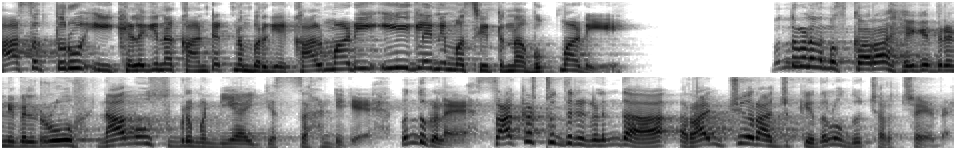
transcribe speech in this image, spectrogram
ಆಸಕ್ತರು ಈ ಕೆಳಗಿನ ಕಾಂಟ್ಯಾಕ್ಟ್ ನಂಬರ್ಗೆ ಕಾಲ್ ಮಾಡಿ ಈಗಲೇ ನಿಮ್ಮ ಸೀಟನ್ನ ಬುಕ್ ಮಾಡಿ. ಬಂಧುಗಳೇ ನಮಸ್ಕಾರ. ಹೇಗಿದ್ರೆ ನೀವೆಲ್ಲರೂ? ನಾನು ಸುಬ್ರಹ್ಮಣ್ಯ ಎಸ್ ಹಂಡಿಗೆ. ಬಂಧುಗಳೇ, ಸಾಕಷ್ಟು ದಿನಗಳಿಂದ ರಾಜ್ಯ ರಾಜಕೀಯದಲ್ಲಿ ಒಂದು ಚರ್ಚೆ ಇದೆ.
